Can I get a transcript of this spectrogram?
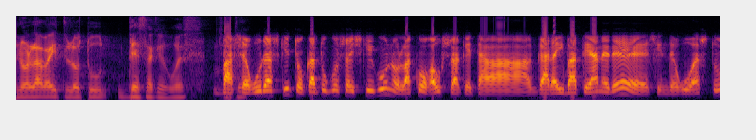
nolabait lotu dezakegu ez? Ba, segurazki tokatuko zaizkigun olako gauzak eta garai batean ere ezin dugu astu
